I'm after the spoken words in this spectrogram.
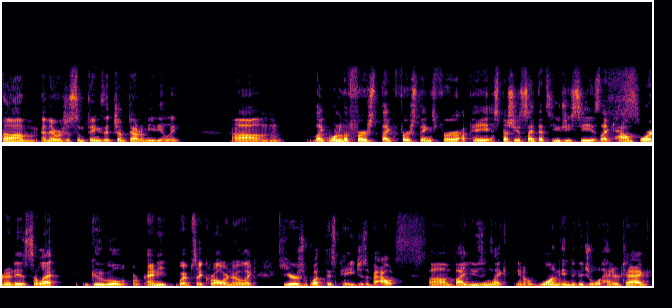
Um, and there were just some things that jumped out immediately. Um, like one of the first like first things for a pay, especially a site that's UGC, is like how important it is to let Google or any website crawler know like here's what this page is about um, by using like you know one individual header tag.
